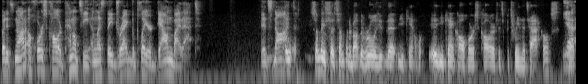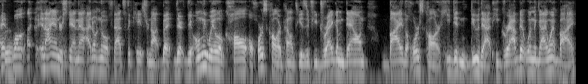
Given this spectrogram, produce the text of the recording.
but it's not a horse collar penalty unless they drag the player down by that. It's not. Somebody said something about the rule you- that you can't you can't call horse collar if it's between the tackles. Is Yeah, and, well, and I understand that. I don't know if that's the case or not, but the the only way they'll call a horse collar penalty is if you drag him down by the horse collar. He didn't do that. He grabbed it when the guy went by.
